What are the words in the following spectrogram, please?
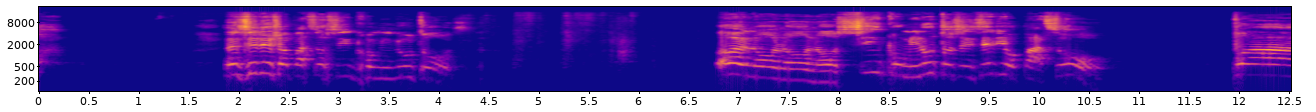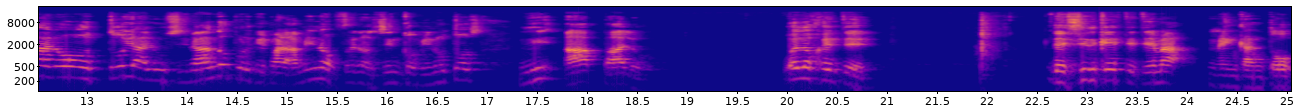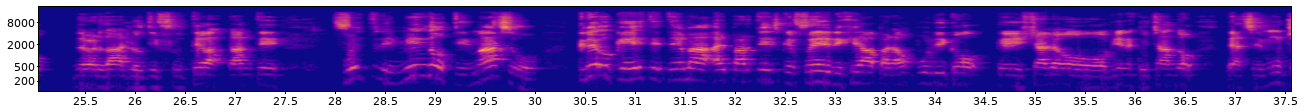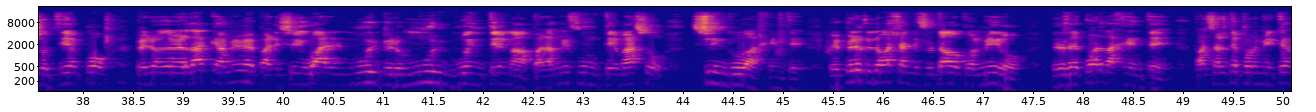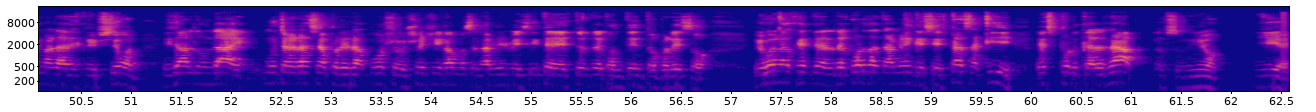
En serio ya pasó cinco minutos. No, no, no. Cinco minutos en serio pasó. Pa, no, estoy alucinando porque para mí no fueron cinco minutos ni a palo. Bueno, gente, decir que este tema me encantó, de verdad, lo disfruté bastante. Fue tremendo temazo. Creo que este tema hay partes que fue dirigida para un público que ya lo viene escuchando de hace mucho tiempo, pero de verdad que a mí me pareció igual muy, pero muy buen tema. Para mí fue un temazo sin duda, gente. Espero que lo hayan disfrutado conmigo. Pero recuerda, gente, pasarte por mi tema en la descripción y darle un like. Muchas gracias por el apoyo. Ya llegamos a las mil visitas y estoy re contento por eso. Y bueno, gente, recuerda también que si estás aquí es porque el rap nos unió. Yeah.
